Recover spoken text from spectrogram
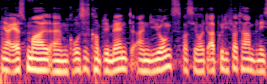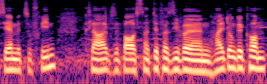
Ja, erstmal ähm, großes Kompliment an die Jungs, was sie heute abgeliefert haben, bin ich sehr mit zufrieden. Klar, sind wir aus einer defensiven Haltung gekommen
